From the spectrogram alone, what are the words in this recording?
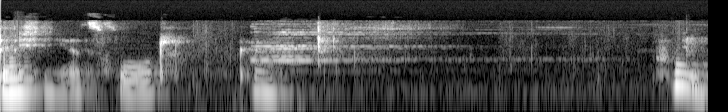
Bin ich denn jetzt rot? Okay. Puh.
